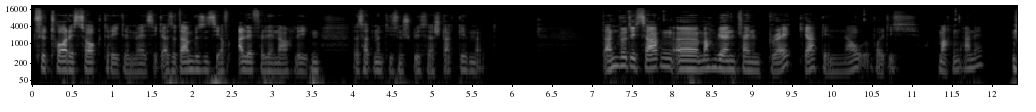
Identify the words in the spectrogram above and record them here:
für Tore sorgt regelmäßig. Also da müssen sie auf alle Fälle nachlegen. Das hat man in diesem Spiel sehr stark gemerkt. Dann würde ich sagen, äh, machen wir einen kleinen Break. Ja, genau, wollte ich machen, Anne.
